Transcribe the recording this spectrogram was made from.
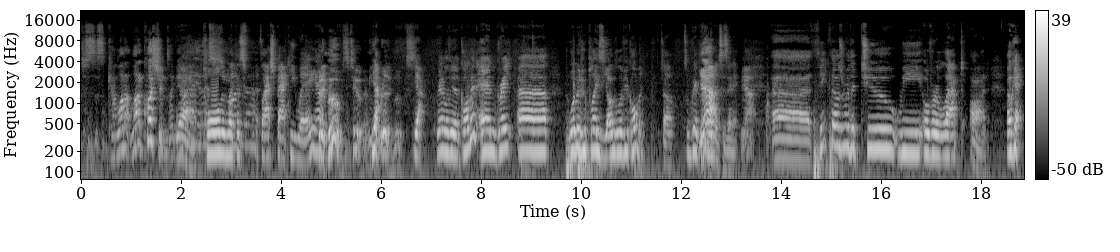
just this kind of lot of lot of questions. Like, Yeah, why told in like this that? flashbacky way. Yeah. But it moves too. I mean, Yeah. it really moves. Yeah, great Olivia Colman and great uh, woman who plays young Olivia Colman. So some great Yeah. performances in it. Yeah. Uh, I think those were the two we overlapped on. Okay,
